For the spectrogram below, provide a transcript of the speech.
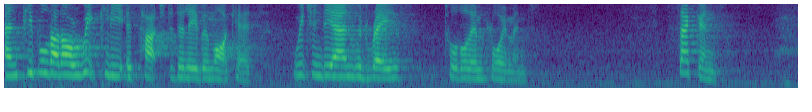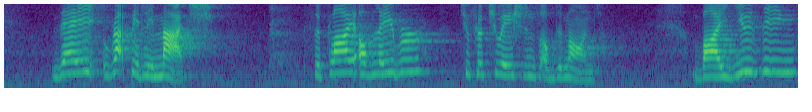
and people that are weakly attached to the labor market, which in the end would raise total employment. Second, they rapidly match. Supply of labor to fluctuations of demand by using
